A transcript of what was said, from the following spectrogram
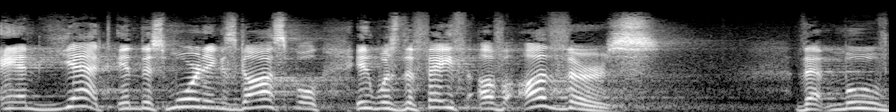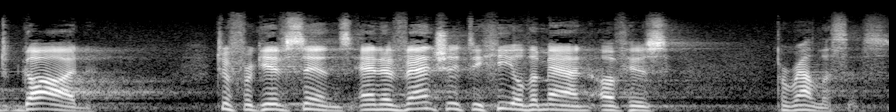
and yet, in this morning's gospel, it was the faith of others that moved God to forgive sins and eventually to heal the man of his paralysis.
